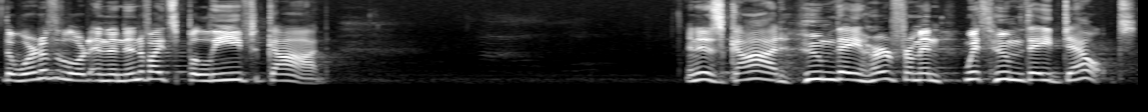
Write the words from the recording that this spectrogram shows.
the word of the Lord, and the Ninevites believed God. And it is God whom they heard from and with whom they dealt.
